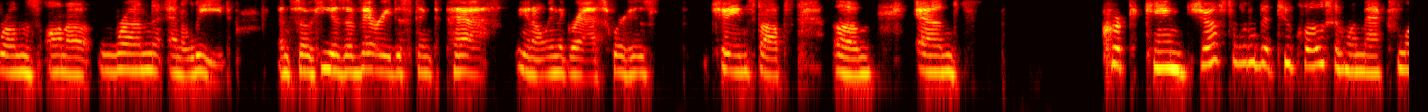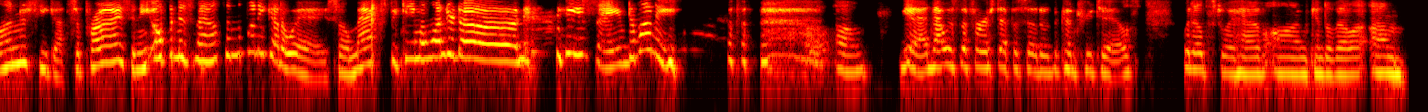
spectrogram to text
runs on a run and a lead. And so he has a very distinct path, you know, in the grass where his chain stops. Um, and Crook came just a little bit too close. And when Max lunged, he got surprised and he opened his mouth and the bunny got away. So Max became a wonder dog. he saved a bunny. um, yeah, that was the first episode of the Country Tales. What else do I have on Kindle Vella? Um,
